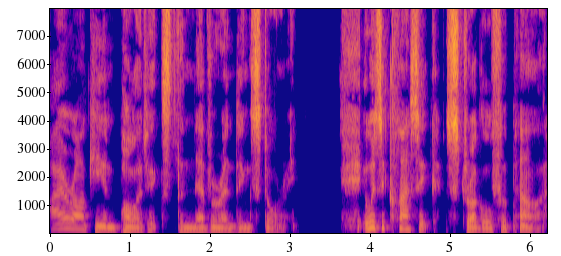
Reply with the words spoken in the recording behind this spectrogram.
Hierarchy in Politics The Never Ending Story. It was a classic struggle for power.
